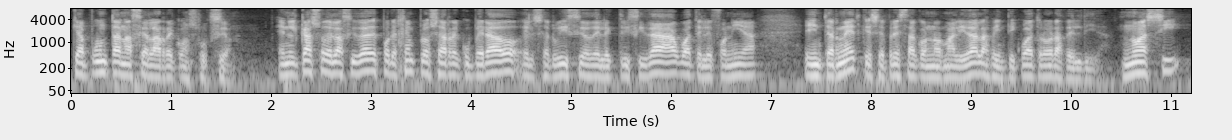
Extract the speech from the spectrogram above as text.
que apuntan hacia la reconstrucción. En el caso de las ciudades, por ejemplo, se ha recuperado el servicio de electricidad, agua, telefonía e Internet que se presta con normalidad las 24 horas del día. No así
